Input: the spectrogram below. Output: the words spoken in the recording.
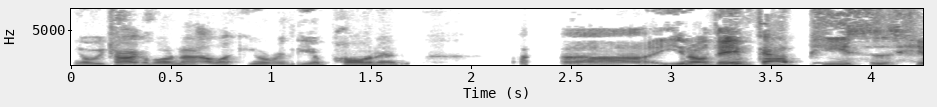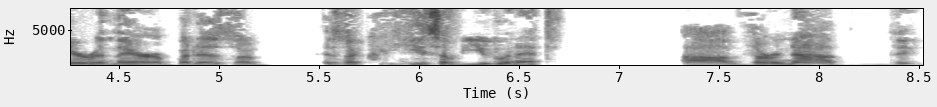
You know, we talk about not looking over the opponent. Uh, you know, they've got pieces here and there, but as a as a cohesive unit, uh, they're not. The,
